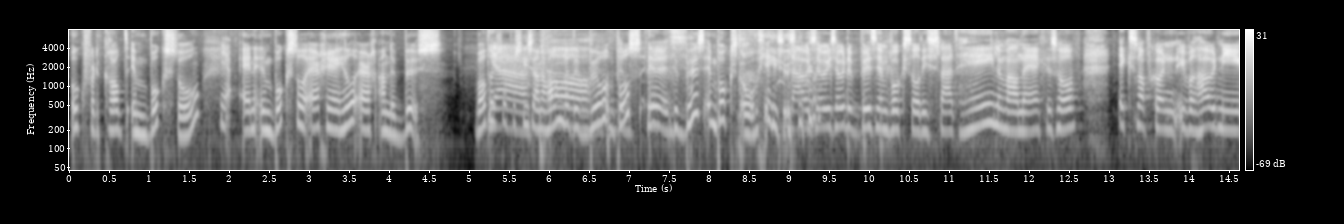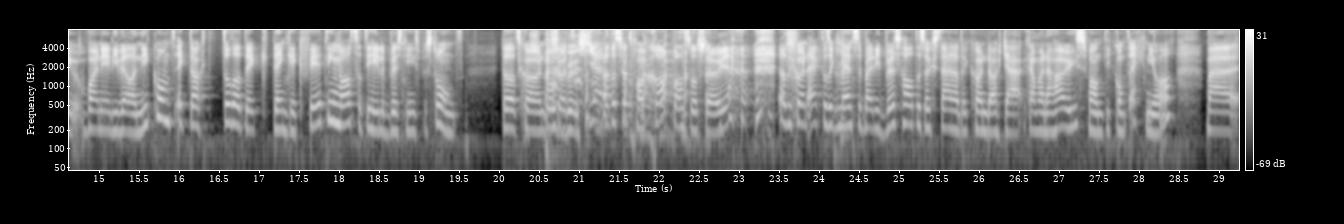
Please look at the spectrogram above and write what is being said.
ook voor de krant in Bokstel. Ja. En in Bokstel erger je heel erg aan de bus. Wat is er precies aan de hand met de, Oh, bus, de bus in Bokstel? Jezus. Nou, sowieso de bus in Bokstel, die slaat helemaal nergens op. Ik snap gewoon überhaupt niet wanneer die wel en niet komt. Ik dacht totdat ik, denk ik, 14 was, dat die hele bus niet eens bestond. Dat het gewoon een soort, ja, dat het een soort van grap was of zo. Ja. Dat ik gewoon echt, als ik mensen bij die bushalte zag staan, dat ik gewoon dacht, ja, ga maar naar huis, want die komt echt niet hoor. Maar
